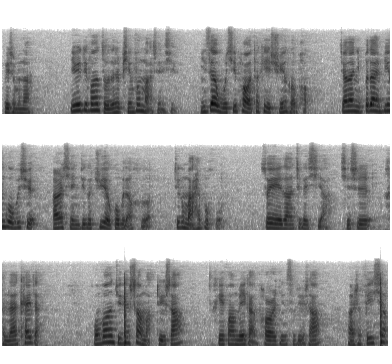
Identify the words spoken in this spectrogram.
为什么呢？因为对方走的是屏风马阵型，你在五七炮，它可以巡河炮，将来你不但兵过不去，而且你这个车也过不了河，这个马还不活，所以呢这个棋啊其实很难开展。红方决定上马对杀，黑方没敢炮二进四对杀。而是飞象，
